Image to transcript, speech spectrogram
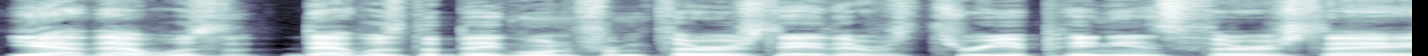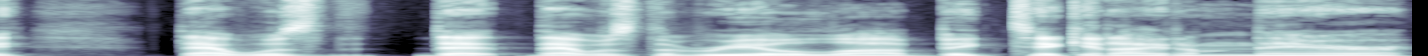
Yeah, that was that was the big one from Thursday. There was three opinions Thursday. That was that that was the real uh, big ticket item there.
